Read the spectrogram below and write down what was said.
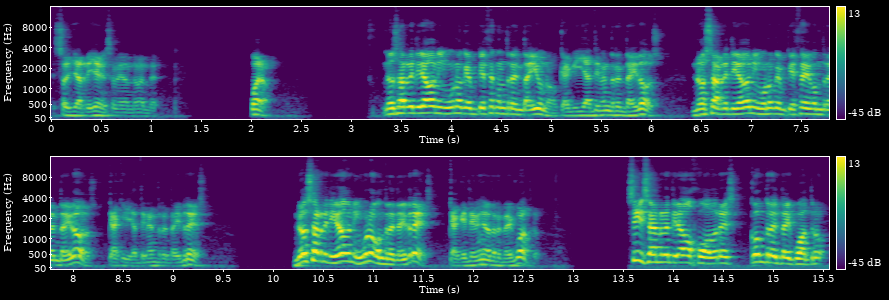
son ya Riens, evidentemente. Bueno, no se ha retirado ninguno que empiece con 31, que aquí ya tienen 32. No se ha retirado ninguno que empiece con 32, que aquí ya tienen 33. No se ha retirado ninguno con 33, que aquí tenía 34. Sí, se han retirado jugadores con 34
